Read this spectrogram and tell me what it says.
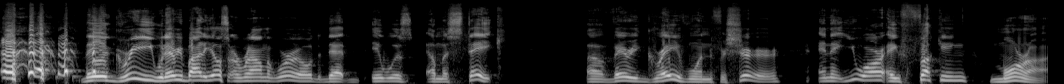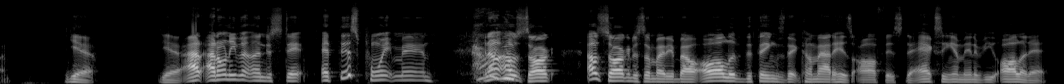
they agree with everybody else around the world that it was a mistake, a very grave one for sure, and that you are a fucking moron. Yeah, yeah. I, I don't even understand at this point, man. How And I, are I was talking. I was talking to somebody about all of the things that come out of his office, the Axios interview, all of that.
